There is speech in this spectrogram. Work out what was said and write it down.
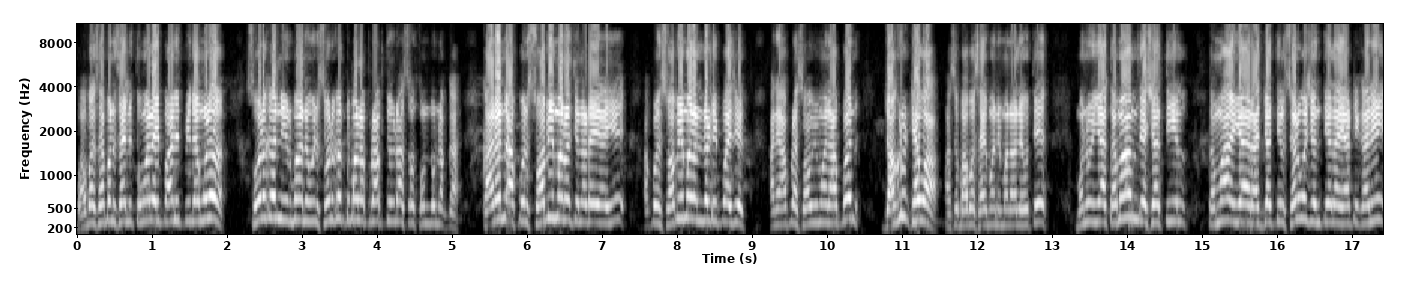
बाबासाहेबांनी सांगितलं तुम्हाला हे पाणी पिण्यामुळं स्वर्ग निर्माण होईल स्वर्ग तुम्हाला प्राप्त होईल असं समजू नका. कारण आपण स्वाभिमानाची लढाई आहे आपण स्वाभिमान लढली पाहिजेत आणि आपला स्वाभिमान आपण जागृत ठेवा असं बाबासाहेबांनी म्हणाले होते. म्हणून या तमाम देशातील तमाम या राज्यातील सर्व जनतेला या ठिकाणी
